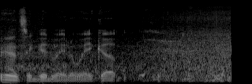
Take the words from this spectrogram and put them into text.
That's a good way to wake up.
